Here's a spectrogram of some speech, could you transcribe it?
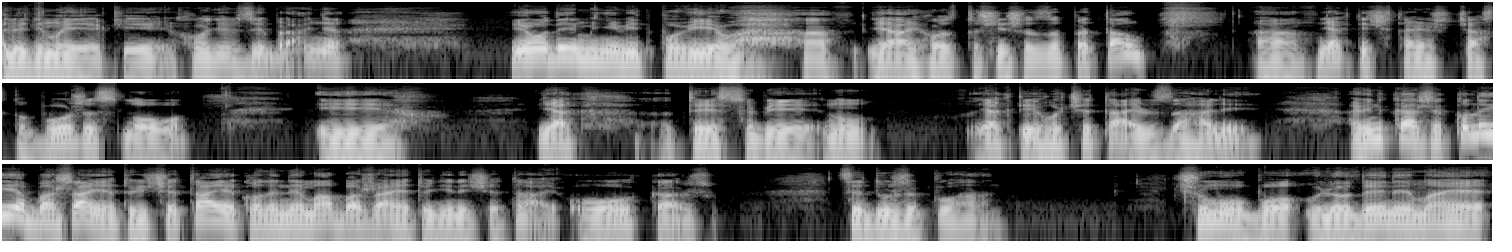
людьми, які ходять в зібрання. І один мені відповів, я його точніше запитав, як ти читаєш часто Боже Слово, і як ти собі, ну, як ти його читаєш взагалі? А він каже, коли є бажання, то й читає, коли нема бажання, тоді не читаю. О, кажу, це дуже погано. Чому? Бо в людини має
